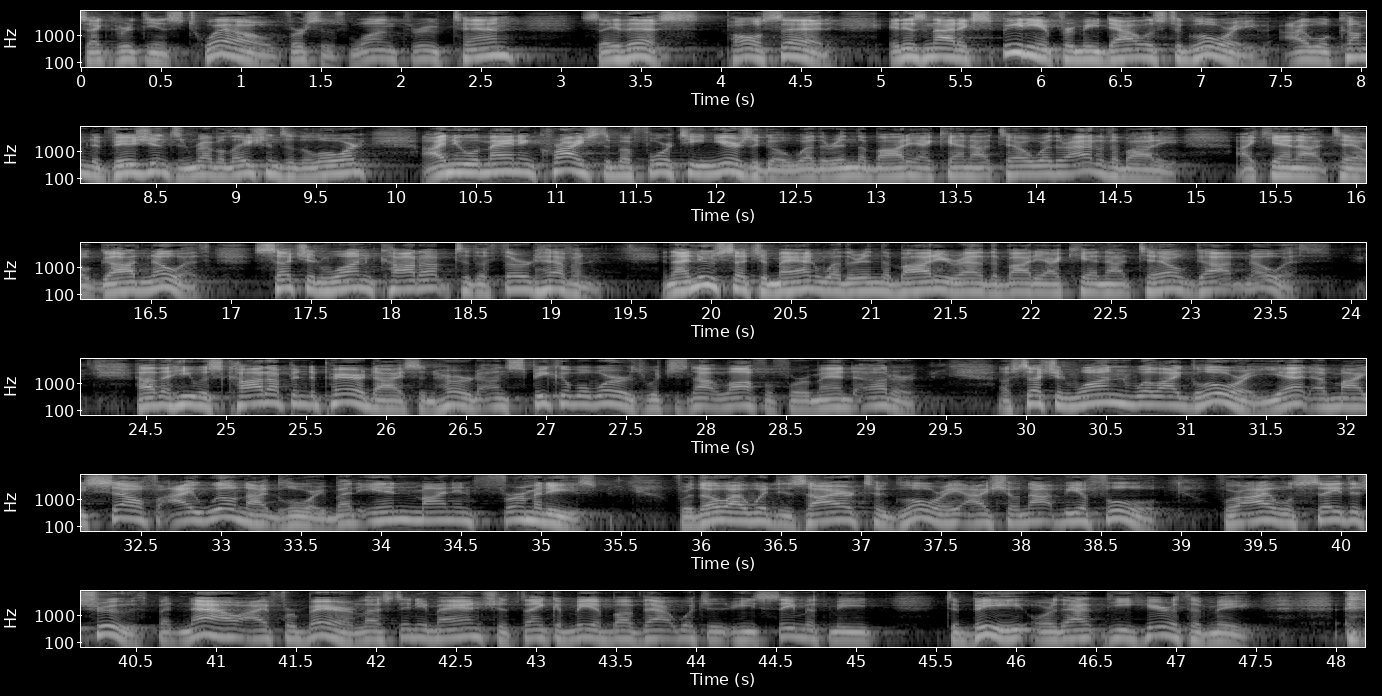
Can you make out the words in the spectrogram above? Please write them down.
2 Corinthians 12, verses 1 through 10 say this Paul said, It is not expedient for me, doubtless, to glory. I will come to visions and revelations of the Lord. I knew a man in Christ about 14 years ago, whether in the body I cannot tell, whether out of the body I cannot tell. God knoweth. Such an one caught up to the third heaven. And I knew such a man, whether in the body or out of the body I cannot tell. God knoweth. How that he was caught up into paradise and heard unspeakable words which is not lawful for a man to utter. Of such an one will I glory, yet of myself I will not glory, but in mine infirmities. For though I would desire to glory, I shall not be a fool, for I will say the truth. But now I forbear, lest any man should think of me above that which he seemeth me to be, or that he heareth of me.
